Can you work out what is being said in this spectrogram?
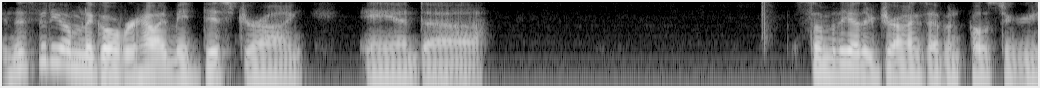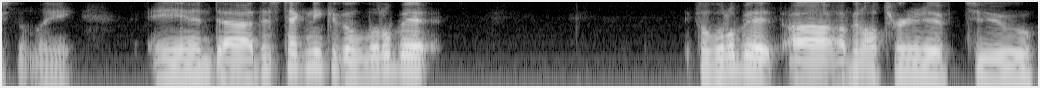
in this video I'm going to go over how I made this drawing and uh, some of the other drawings I've been posting recently. And uh, this technique is a little bit, it's a little bit uh, of an alternative to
